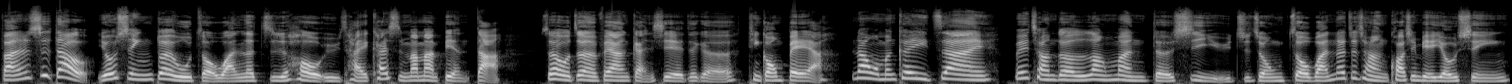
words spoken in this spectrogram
反而是到游行队伍走完了之后，雨才开始慢慢变大，所以我真的非常感谢这个天公杯啊，让我们可以在非常的浪漫的细雨之中走完了这场跨性别游行。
